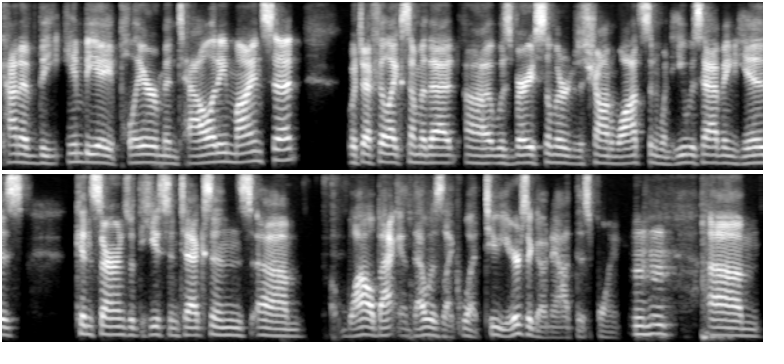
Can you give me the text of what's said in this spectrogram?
kind of the NBA player mentality mindset, which I feel like some of that uh, was very similar to Deshaun Watson when he was having his concerns with the Houston Texans um, a while back. That was like what two years ago now at this point. Mhm. Um,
